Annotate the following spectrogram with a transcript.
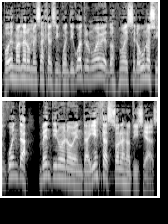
podés mandar un mensaje al 549-2901-50-2990. Y estas son las noticias.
